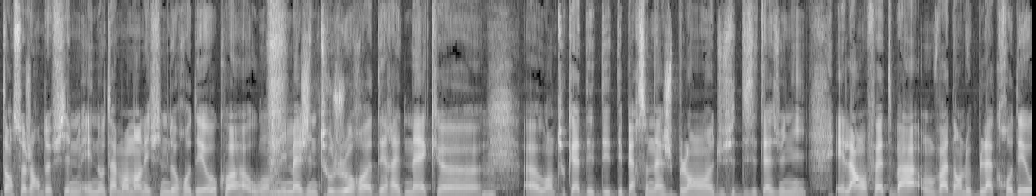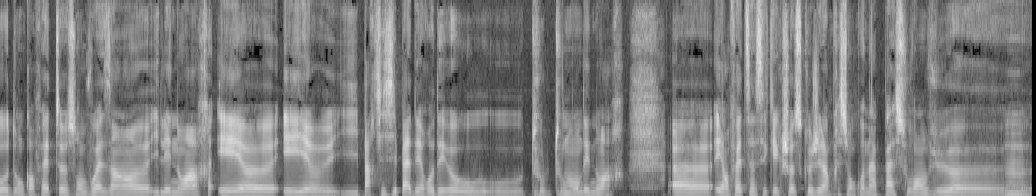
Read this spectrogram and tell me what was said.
dans ce genre de films et notamment dans les films de rodéo, quoi, où on imagine toujours euh, des rednecks euh, mm. ou en tout cas des, des, personnages blancs du sud des États-Unis. Et là, en fait, bah, on va dans le black rodéo. Donc en fait, son voisin, il est noir et, et il participe à des rodéos où, tout, tout, le monde est noir. et en fait, ça, c'est quelque chose que j'ai l'impression qu'on n'a pas souvent vu euh, hmm.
